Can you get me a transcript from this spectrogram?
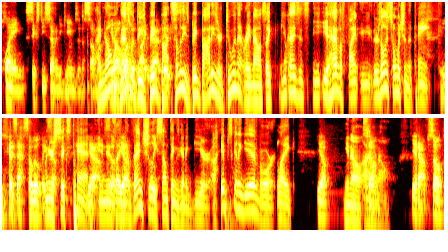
playing 60, 70 games in a summer. I know, You and that's what these like big bodies. Some of these big bodies are doing that right now. It's like you guys, it's you, have a fine. There's only so much in the tank Yes, absolutely. when you're six ten, yeah, and so, it's like yeah. eventually something's gonna your a hip's gonna give, or like Yep. you know, I don't know. Yeah. So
